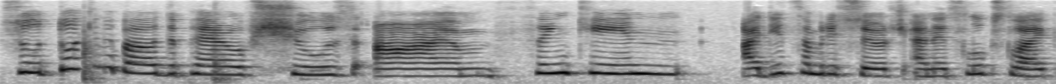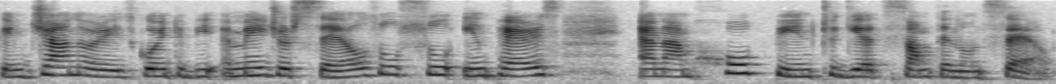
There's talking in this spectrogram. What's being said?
So talking about the pair of shoes, I'm thinking I did some research and it looks like in January it's going to be a major sales also in Paris and I'm hoping to get something on sale.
